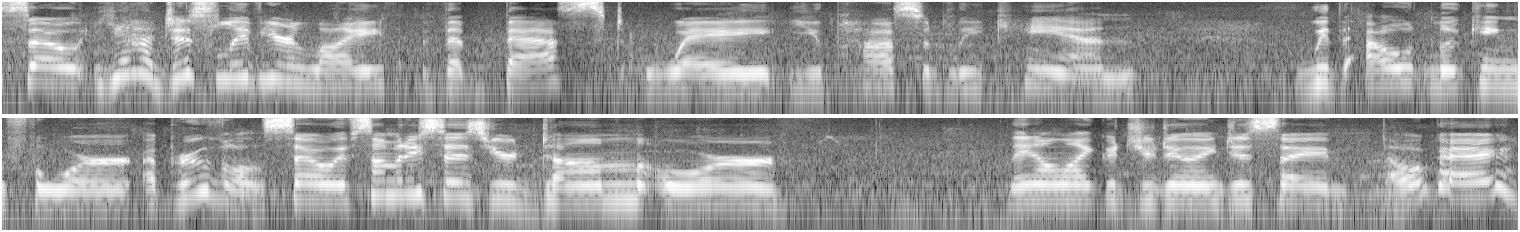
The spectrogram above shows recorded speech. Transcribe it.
so yeah, just live your life the best way you possibly can without looking for approval. So if somebody says you're dumb or they don't like what you're doing, just say, okay.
